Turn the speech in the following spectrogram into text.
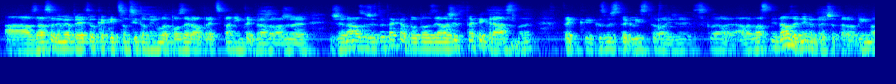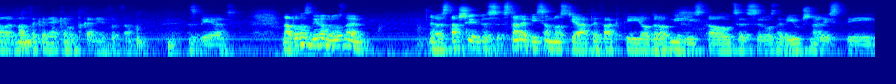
a v zásade moja priateľka, keď som si to minule pozeral pred spaním, tak vravela, že, že naozaj, že to je taká blbosť, ale že to je také krásne tak ako sme si tak listovali, že je skvelé. Ale vlastne naozaj neviem, prečo to robím, ale mám také nejaké nutkanie to tam zbierať. No a potom zbieram rôzne e, staršie, staré písomnosti artefakty od rodných listov cez rôzne výučné listy,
